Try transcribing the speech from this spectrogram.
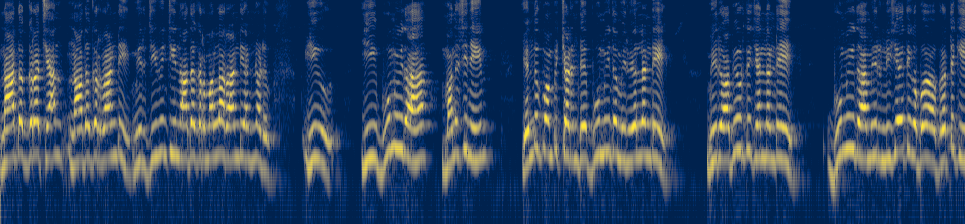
నా దగ్గర ఛాన్ నా దగ్గర రండి మీరు జీవించి నా దగ్గర మళ్ళా రండి అంటున్నాడు. ఈ ఈ భూమి మీద మనిషిని ఎందుకు పంపించాడంటే భూమి మీద మీరు వెళ్ళండి మీరు అభివృద్ధి చెందండి. భూమి మీద మీరు నిజాయితీగా బ్రతికి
